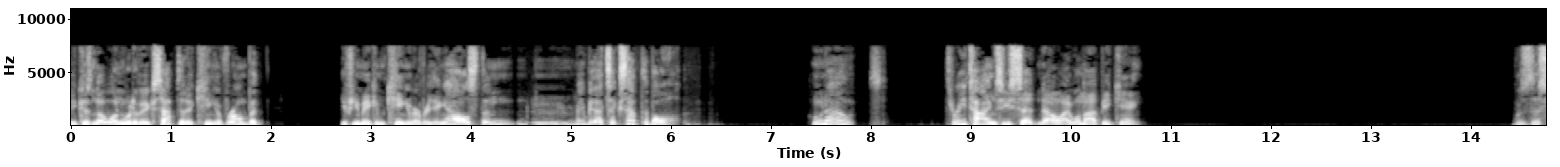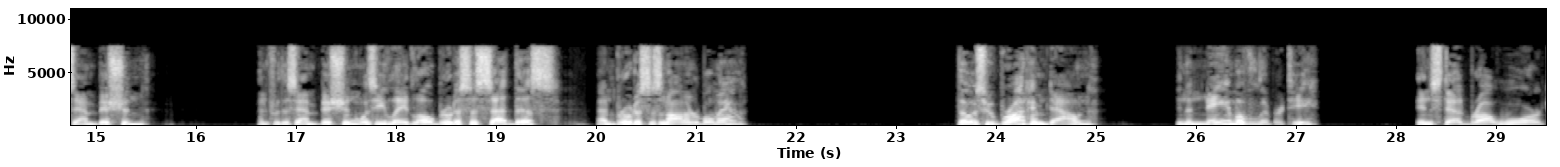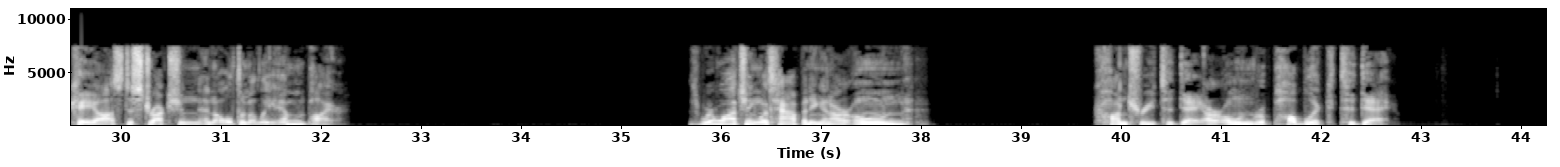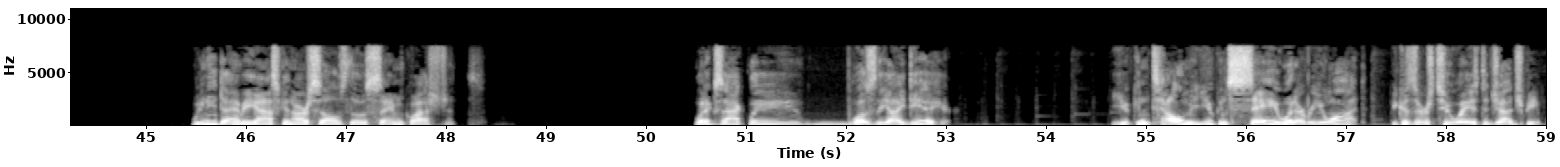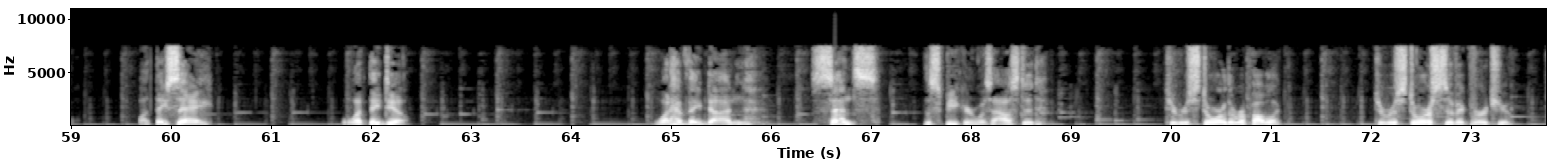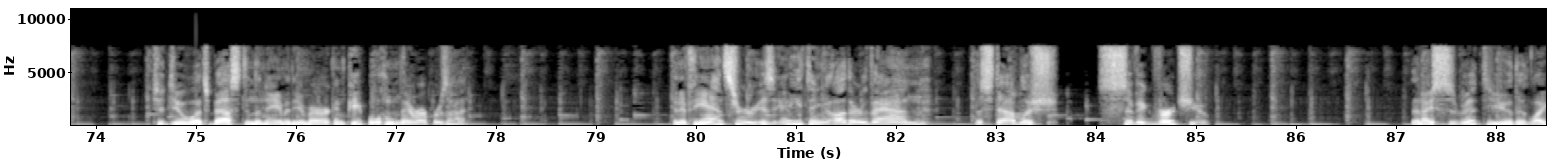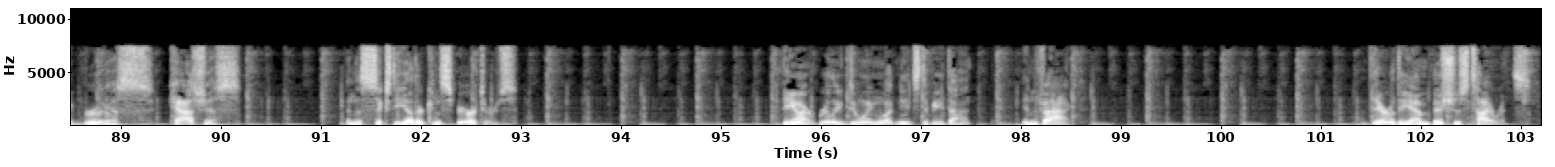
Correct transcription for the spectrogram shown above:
Because no one would have accepted a king of Rome, but if you make him king of everything else, then maybe that's acceptable. Who knows? Three times he said, No, I will not be king. Was this ambition? And for this ambition was he laid low? Brutus has said this, and Brutus is an honorable man. Those who brought him down in the name of liberty instead brought war, chaos, destruction, and ultimately empire. As we're watching what's happening in our own country today, our own republic today, we need to be asking ourselves those same questions. What exactly was the idea here? You can tell me, you can say whatever you want, because there's two ways to judge people what they say, what they do. What have they done since the Speaker was ousted to restore the Republic, to restore civic virtue, to do what's best in the name of the American people whom they represent? And if the answer is anything other than establish civic virtue, then I submit to you that, like Brutus, Cassius, and the 60 other conspirators, they aren't really doing what needs to be done. In fact, they're the ambitious tyrants.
